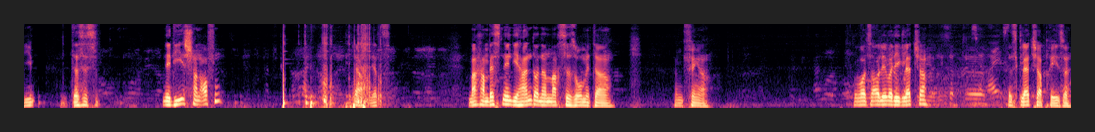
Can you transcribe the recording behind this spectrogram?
Die, das ist. Ne, die ist schon offen? Ja, jetzt. Mach am besten in die Hand und dann machst du so mit, der, mit dem Finger. Du wolltest auch lieber die Gletscher? Das ist Gletscherprise.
